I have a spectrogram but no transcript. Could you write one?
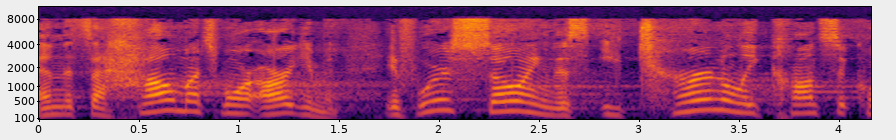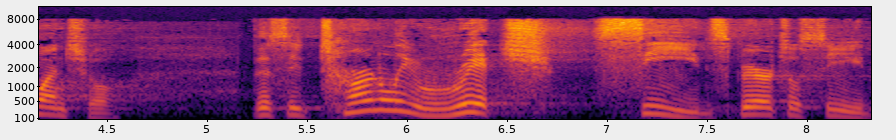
And it's a how much more argument. If we're sowing this eternally consequential, this eternally rich seed, spiritual seed,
